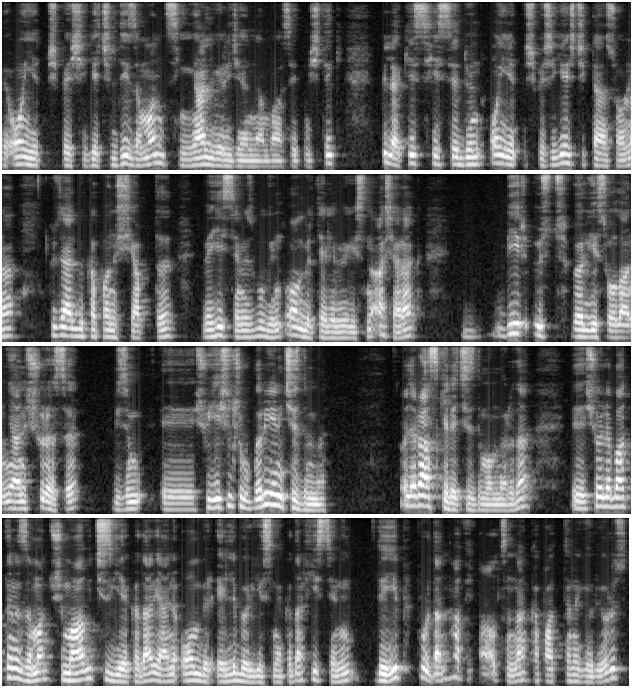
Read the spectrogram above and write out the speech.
Ve 10.75'i geçildiği zaman sinyal vereceğinden bahsetmiştik. Bilakis hisse dün 10.75'i geçtikten sonra güzel bir kapanış yaptı. Ve hissemiz bugün 11 TL bölgesini aşarak bir üst bölgesi olan yani şurası Bizim e, şu yeşil çubukları yeni çizdim ben. Öyle rastgele çizdim onları da. E, şöyle baktığınız zaman şu mavi çizgiye kadar yani 11.50 bölgesine kadar hissenin deyip buradan hafif altından kapattığını görüyoruz.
